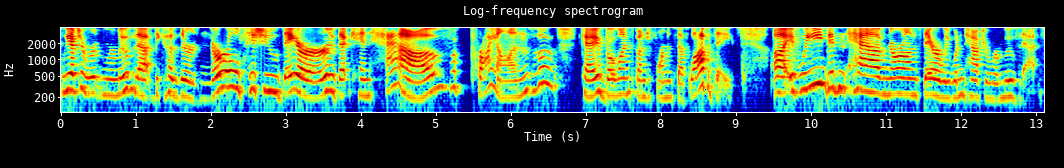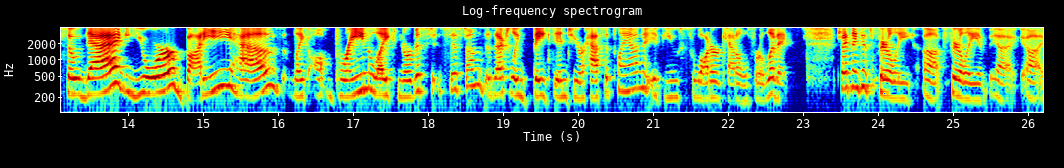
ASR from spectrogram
we have to re- remove that because there's neural tissue there that can have prions, okay, bovine spongiform encephalopathy. Uh, if we didn't have neurons there, we wouldn't have to remove that. So that your body has like brain-like nervous systems is actually baked into your HACCP plan if you slaughter cattle for a living which I think is fairly uh, fairly uh, uh,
